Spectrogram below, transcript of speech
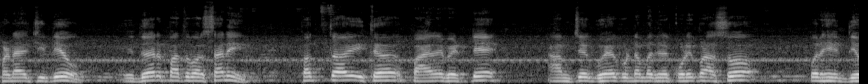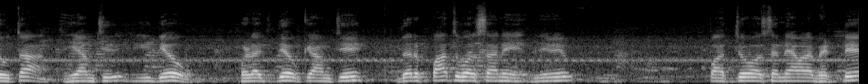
फडाची देव. ही दर पाच वर्षांनी फक्त इथं पाहायला भेटते. आमचे गुहे कुटुंबातील कोणी पण असो पण ही देवता ही आमची ही देव फळाची देव की आमची दर पाच वर्षाने नेहमी पाचव्या वर्षाने आम्हाला भेटते.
